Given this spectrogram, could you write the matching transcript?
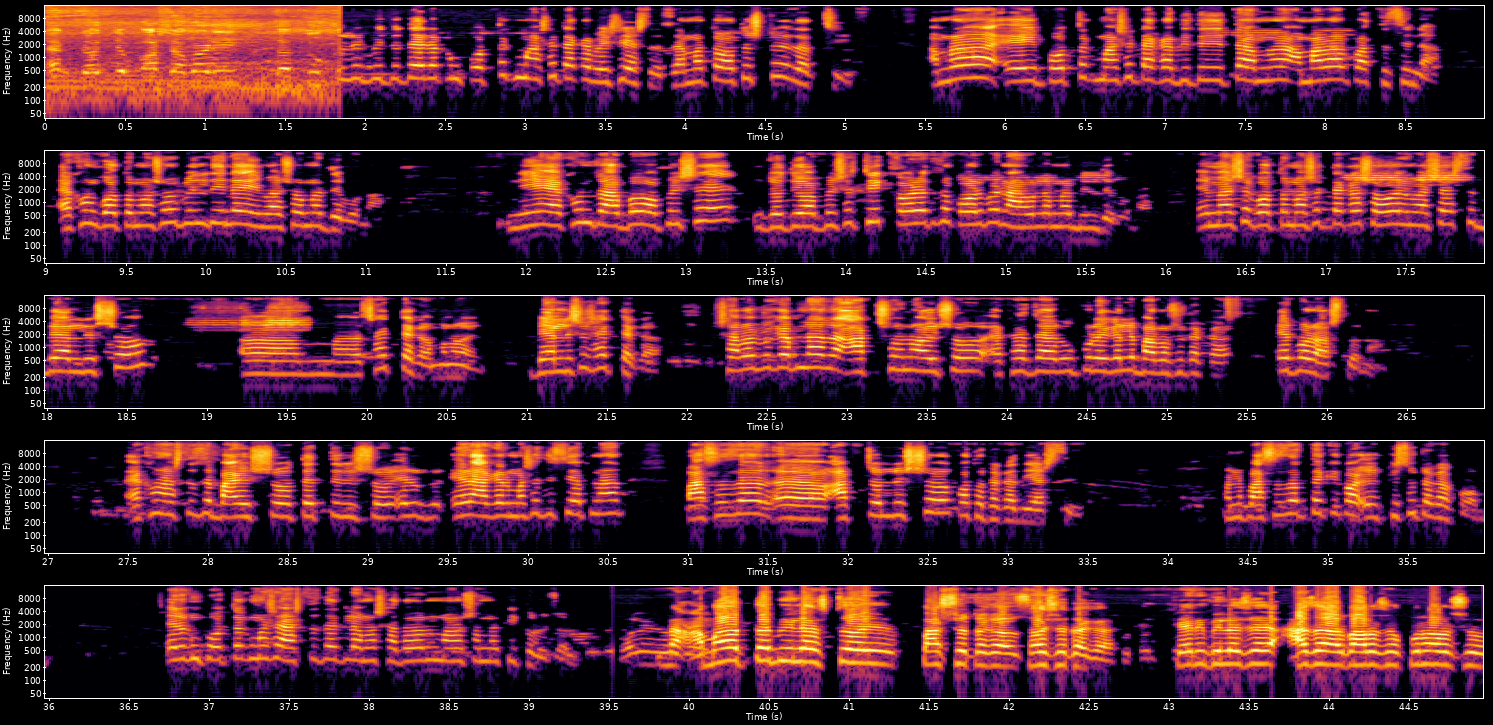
একটা হচ্ছে বাসা বাড়ি তার দোকান বিদ্যুতে এরকম প্রত্যেক মাসে টাকা বেশি আসতেছে। আমরা তো অতুষ্ট হয়ে যাচ্ছি। আমরা এই প্রত্যেক মাসে টাকা দিতে দিতে আমরা আমার আর পারতেছি না। এখন গত মাসেও বিল দিই না এই মাসেও আমরা দেবো না। নিয়ে এখন যাব অফিসে, যদি অফিসে ঠিক করে তো করবে, না হলে আমরা বিল দেবো না। এই মাসে, গত মাসের টাকা সহ এই মাসে আসছে বিয়াল্লিশশো ষাট টাকা মনে হয়। বিয়াল্লিশশো, ষাট টাকা। স্বাভাবিক আপনার আটশো, নয়শো, এক হাজার, উপরে গেলে বারোশো টাকা। এরপর আসতো না। এখন আসতেছে বাইশশো, তেত্রিশশো। এর এর আগের মাসে দিছি আপনার পাঁচ হাজার আটচল্লিশশো কত টাকা দিয়ে আসছি? মানে পাঁচ হাজার থেকে কিছু টাকা কম। এরকম প্রত্যেক মাসে আসতে থাকলে আমরা সাধারণ মানুষ আমরা কি করে চলবো? না, আমার তো বিল আসতো পাঁচশো টাকা, ছয়শো টাকা। সেখানে বিল আছে হাজার, বারোশো, পনেরোশো।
